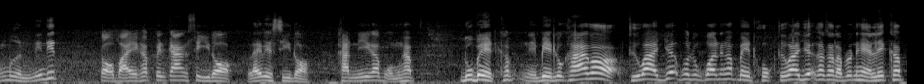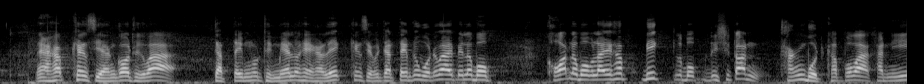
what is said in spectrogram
20,000 นิดๆต่อใบครับเป็นกลาง 4 ดอกไลท์เบส4ดอกคันนี้ครับผมครับดูเบสครับนี่เบสลูกค้าก็ถือว่าเยอะพอสมควรนะครับเบส6ถือว่าเยอะครับสำหรับรถแห่เล็กครับนะครับแค่เสียงก็ถือว่า จัดเต็มครับถึงแม้รถแห่ขนาดเล็กแค่เสียงก็จัดเต็มทั้งหมดไม่ว่าเป็นระบบคอร์สระบบอะไรครับบิ๊กระบบดิจิตอลทั้งหมดครับเพราะว่าคันนี้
